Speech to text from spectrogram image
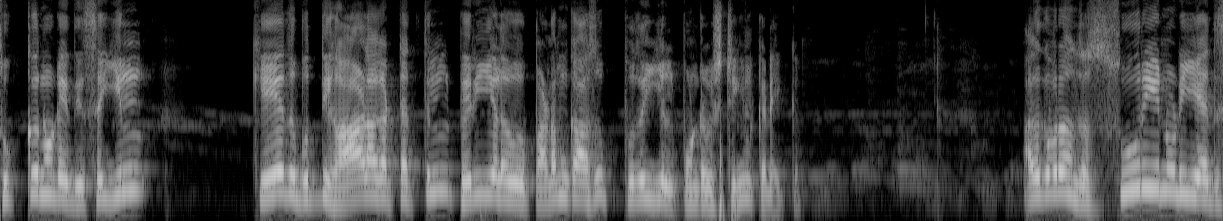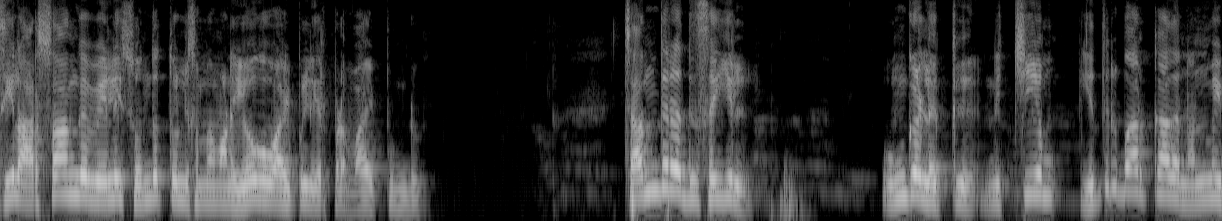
சுக்கனுடைய திசையில் கேது புத்தி காலகட்டத்தில் பெரிய அளவு பணம் காசு புதையல் போன்ற விஷயங்கள் கிடைக்கும். அதுக்கப்புறம் இந்த சூரியனுடைய திசையில் அரசாங்க வேலை சொந்த தொழில் சம்பந்தமான யோக வாய்ப்பில் ஏற்பட வாய்ப்புண்டு. சந்திர திசையில் உங்களுக்கு நிச்சயம் எதிர்பார்க்காத நன்மை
